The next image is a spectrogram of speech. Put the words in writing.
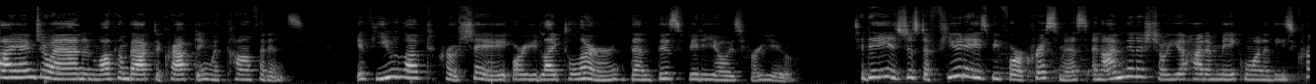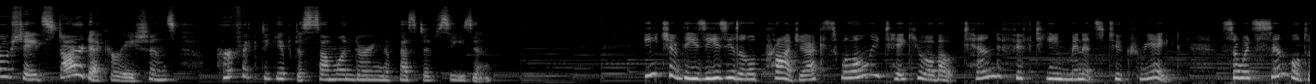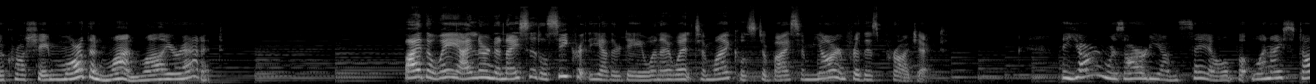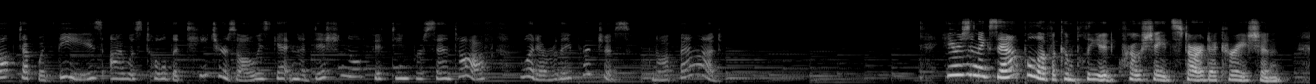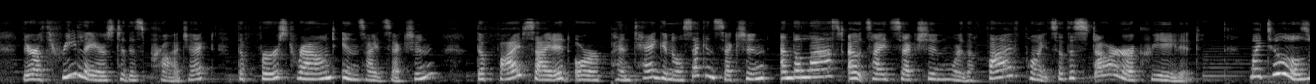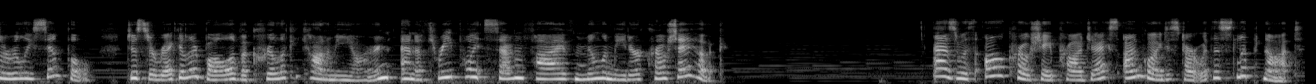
Hi, I'm Joanne and welcome back to Crafting with Confidence. If you love to crochet or you'd like to learn, then this video is for you. Today is just a few days before Christmas and I'm going to show you how to make one of these crocheted star decorations perfect to give to someone during the festive season. Each of these easy little projects will only take you about 10 to 15 minutes to create, so it's simple to crochet more than one while you're at it. By the way, I learned a nice little secret the other day when I went to Michael's to buy some yarn for this project. The yarn was already on sale, but when I stocked up with these, I was told the teachers always get an additional 15% off whatever they purchase. Not bad. Here's an example of a completed crocheted star decoration. There are three layers to this project. The first round inside section, the five-sided or pentagonal second section, and the last outside section where the five points of the star are created. My tools are really simple. Just a regular ball of acrylic economy yarn and a 3.75 millimeter crochet hook. As with all crochet projects, I'm going to start with a slip knot.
